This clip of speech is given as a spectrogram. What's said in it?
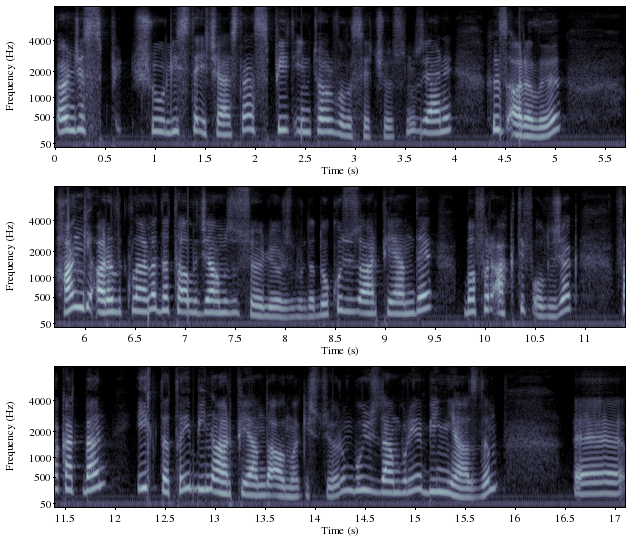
önce şu liste içerisinden speed interval'ı seçiyorsunuz. Yani hız aralığı. Hangi aralıklarla data alacağımızı söylüyoruz burada. 900 RPM'de buffer aktif olacak. Fakat ben ilk datayı 1000 RPM'de almak istiyorum. Bu yüzden buraya 1000 yazdım. Ee,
